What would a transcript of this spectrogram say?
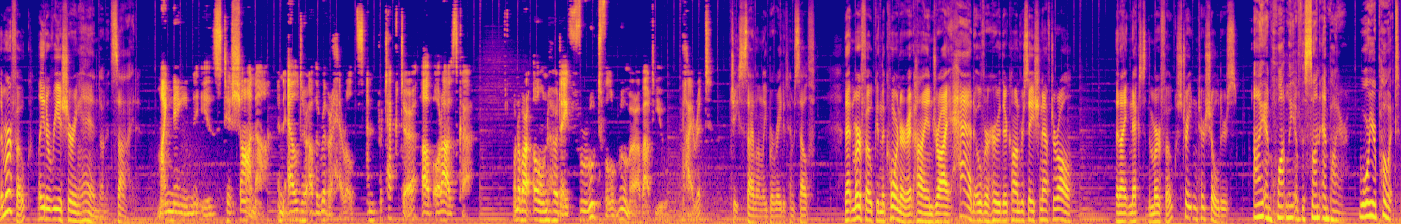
The merfolk laid a reassuring hand on its side. My name is Tishana, an elder of the River Heralds and protector of Orazca. One of our own heard a fruitful rumor about you, pirate. Jace silently berated himself. That merfolk in the corner at High and Dry had overheard their conversation after all. The knight next to the merfolk straightened her shoulders. I am Huatli of the Sun Empire, warrior poet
